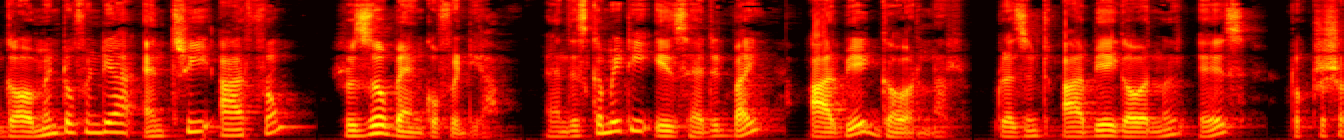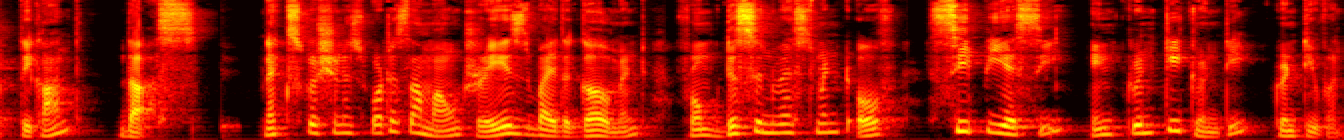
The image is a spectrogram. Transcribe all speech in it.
Government of India and three are from Reserve Bank of India. And this committee is headed by RBI Governor. Present RBI Governor is Dr. Shaktikanta Das. Next question is what is the amount raised by the government from disinvestment of CPSE in 2020-21?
